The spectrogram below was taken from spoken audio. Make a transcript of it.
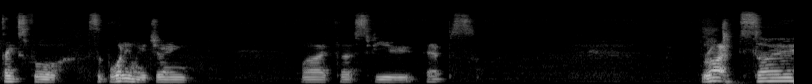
thanks for supporting me during my first few eps. Right, so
